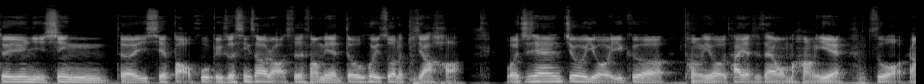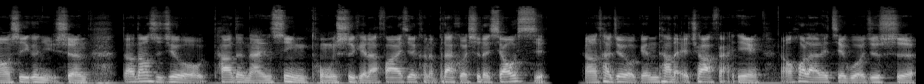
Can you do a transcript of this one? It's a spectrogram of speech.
对于女性的一些保护，比如说性骚扰这方面，都会做的比较好。我之前就有一个朋友，她也是在我们行业做，然后是一个女生，她当时就有她的男性同事给她发一些可能不太合适的消息，然后她就有跟她的 HR 反映，然后后来的结果就是，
